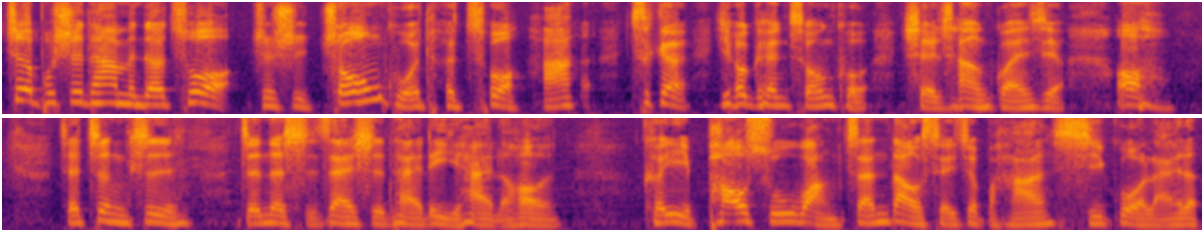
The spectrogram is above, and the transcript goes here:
这不是他们的错，这是中国的错 啊！这个又跟中国扯上关系哦。这政治真的实在是太厉害了哈、可以抛书网沾到谁就把它吸过来了。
